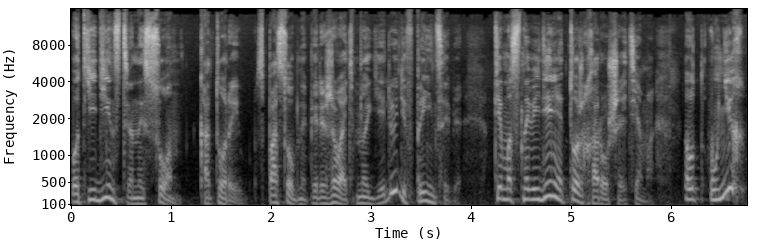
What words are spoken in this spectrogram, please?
Вот единственный сон, который способны переживать многие люди, в принципе. Тема сновидения тоже хорошая тема. Вот у них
